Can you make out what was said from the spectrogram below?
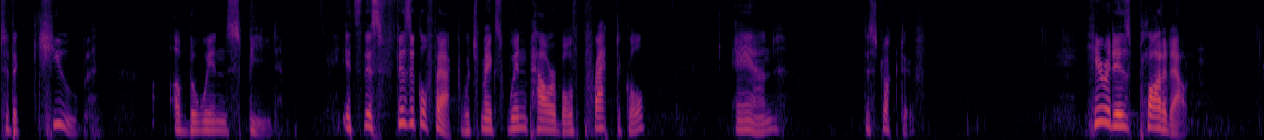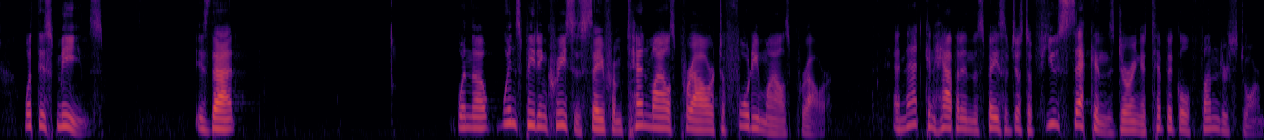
to the cube of the wind speed. It's this physical fact which makes wind power both practical and destructive. Here it is plotted out. What this means is that when the wind speed increases, say from 10 miles per hour to 40 miles per hour, and that can happen in the space of just a few seconds during a typical thunderstorm,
